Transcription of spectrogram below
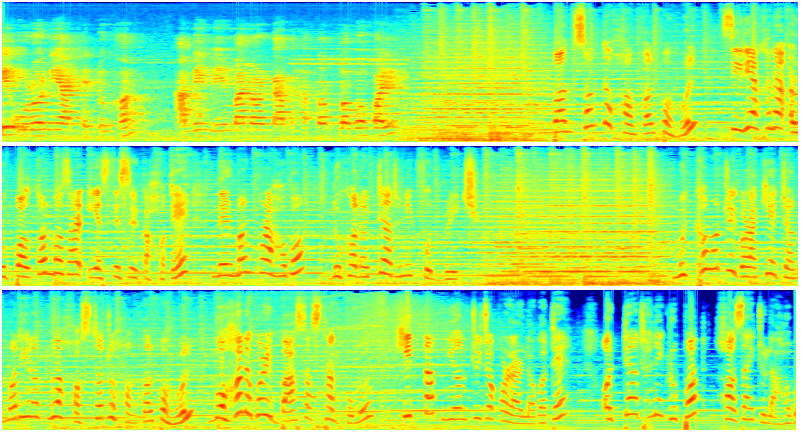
এই উৰণীয়া সেতুখন আমি নিৰ্মাণৰ কাম হাতত ল'ব পাৰিম। পঞ্চমটো সংকল্প হ'ল চিৰিয়াখানা আৰু পল্টন বজাৰ এছ টি চিৰ কাষতে নিৰ্মাণ কৰা হ'ব দুখন অত্যাধুনিক ফুটব্ৰিজ মুখ্যমন্ত্ৰীগৰাকীয়ে জন্মদিনত লোৱা ষষ্ঠটো সংকল্প হ'ল মহানগৰী বাছ আস্থানসমূহ শীততাপ নিয়ন্ত্ৰিত কৰাৰ লগতে অত্যাধুনিক ৰূপত সজাই তোলা হ'ব।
